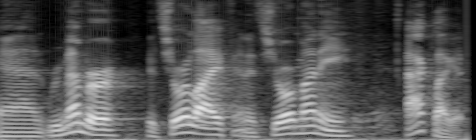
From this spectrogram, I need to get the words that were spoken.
And remember, it's your life and it's your money. Act like it.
